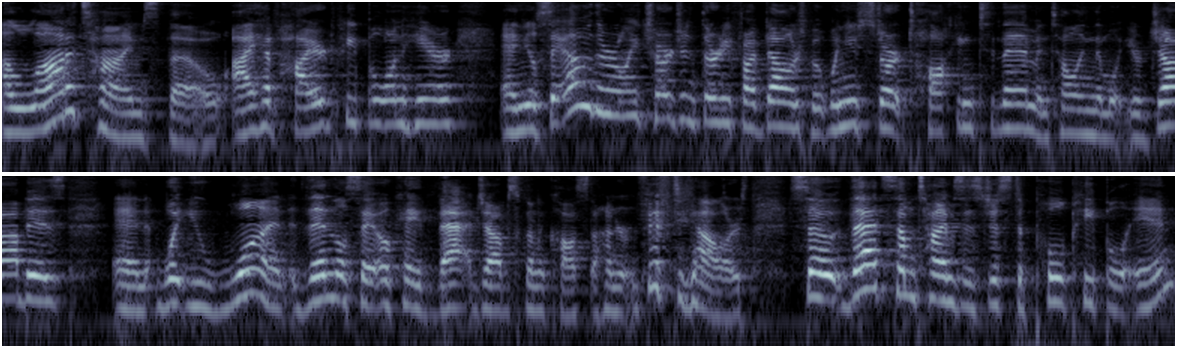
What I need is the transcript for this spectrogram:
A lot of times though, I have hired people on here and you'll say, oh, they're only charging $35. But when you start talking to them and telling them what your job is and what you want, then they'll say, okay, that job's going to cost $150. So that sometimes is just to pull people in.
